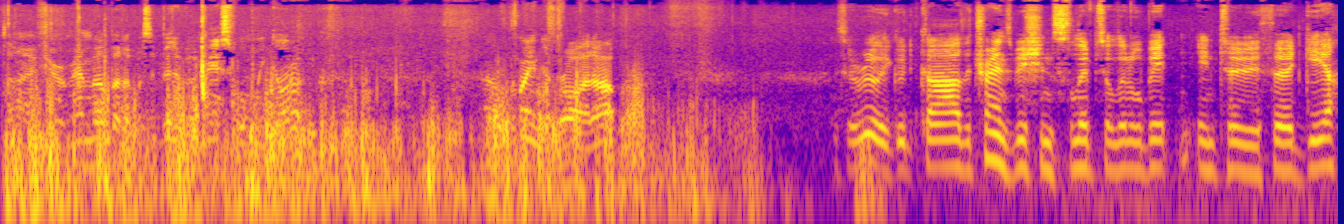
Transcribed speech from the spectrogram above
Don't know if you remember, but it was a bit of a mess when we got it. I've cleaned it right up. It's a really good car. The transmission slips a little bit into third gear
